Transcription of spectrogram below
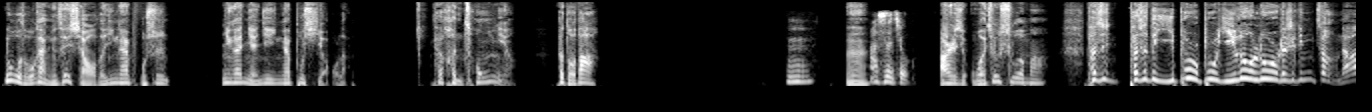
路子，我感觉这小子应该不是，应该年纪应该不小了。他很聪明，他多大？嗯嗯，二十九，二十九。我就说嘛，他是他。他是得一步步一路路的，是给你整的啊。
